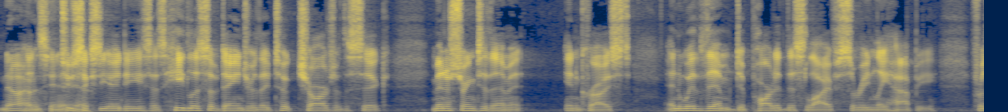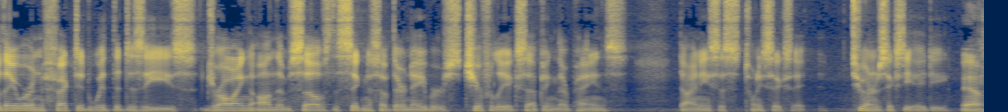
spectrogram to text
No, I haven't seen it. yeah. 260 AD he says, heedless of danger, they took charge of the sick, ministering to them in Christ, and with them departed this life serenely happy, for they were infected with the disease, drawing on themselves the sickness of their neighbors, cheerfully accepting their pains. Dionysius 26, 260 AD. Yeah.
